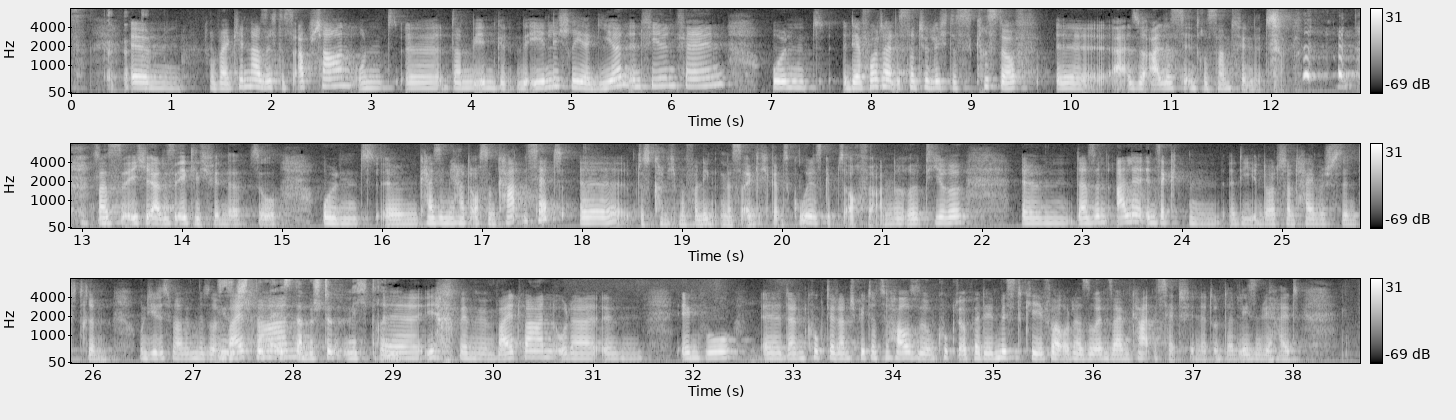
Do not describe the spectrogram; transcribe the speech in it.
Ähm, weil Kinder sich das abschauen und äh, dann eben ähnlich reagieren in vielen Fällen. Und der Vorteil ist natürlich, dass Christoph äh, also alles interessant findet. was ich alles eklig finde. So. Und ähm, Casimir hat auch so ein Kartenset, äh, das kann ich mal verlinken, das ist eigentlich ganz cool, das gibt es auch für andere Tiere. Ähm, da sind alle Insekten, äh, die in Deutschland heimisch sind, drin. Und jedes Mal, wenn wir so im Diese Wald Spinne waren, ist da bestimmt nicht drin. äh, ja, wenn wir im Wald waren oder ähm, irgendwo, äh, dann guckt er dann später zu Hause und guckt, ob er den Mistkäfer oder so in seinem Kartenset findet. Und dann lesen wir halt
